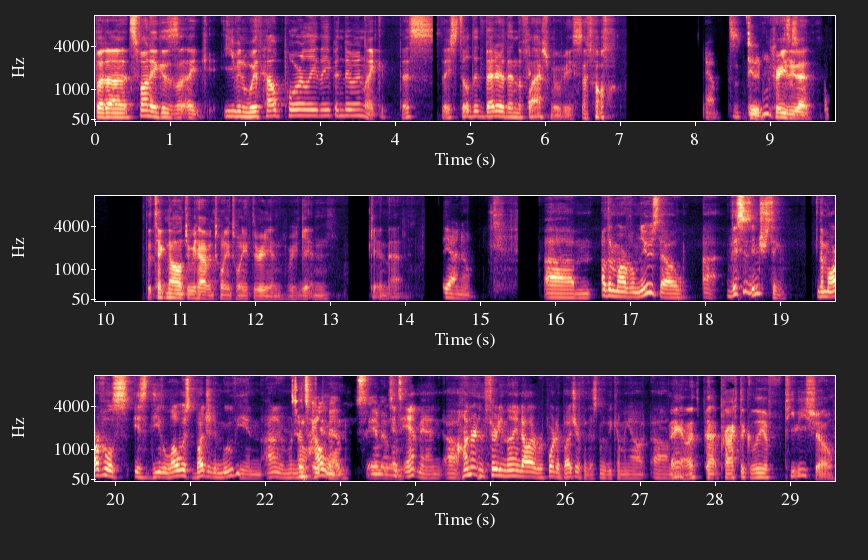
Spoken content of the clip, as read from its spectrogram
but uh it's funny because like even with how poorly they've been doing, like this, they still did better than the Flash movie. So Yeah. it's Dude. crazy that the technology we have in 2023 and we're getting getting that. Yeah, I know. Um, other Marvel news, though, uh, this is interesting. The Marvels is the lowest budgeted movie in I don't even know Since how Ant-Man. long. Since Ant-Man Since Ant Man, uh, 130 million dollar reported budget for this movie coming out. Um, Damn, that's pra- practically a TV show.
